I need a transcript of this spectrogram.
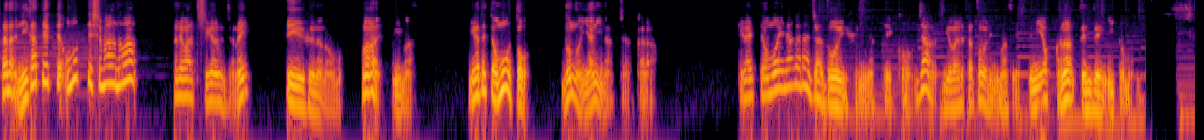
ただ苦手って思ってしまうのは、それは違うんじゃないっていうふうなのは言います。苦手って思うと、どんどん嫌になっちゃうから、嫌いって思いながら、じゃあどういうふうにやっていこう。じゃあ言われた通りにまずやってみようかな。全然いいと思います。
